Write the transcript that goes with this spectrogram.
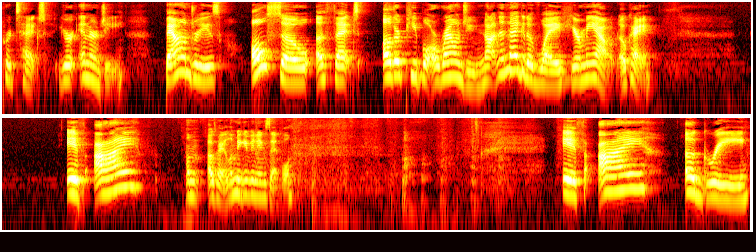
protect your energy boundaries also affect other people around you, not in a negative way. Hear me out. Okay. If I, um, okay, let me give you an example. If I agree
